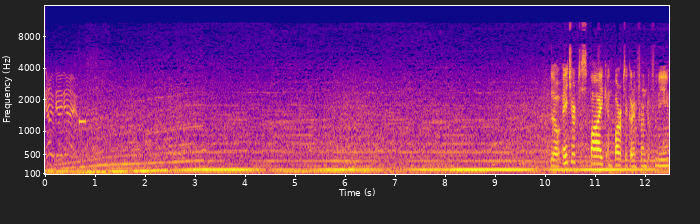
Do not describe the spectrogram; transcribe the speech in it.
Go, go, go. So HR Spike and Bartek are in front of me.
